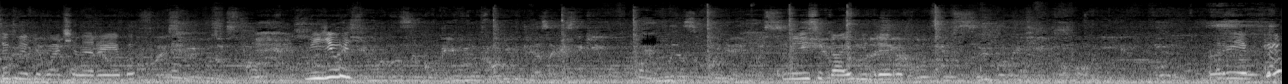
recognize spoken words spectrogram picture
Тут ми побачили рибу. Сміюсь. Мені сікають від рибок. Рибки.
